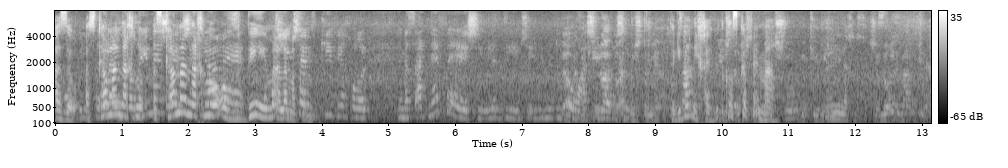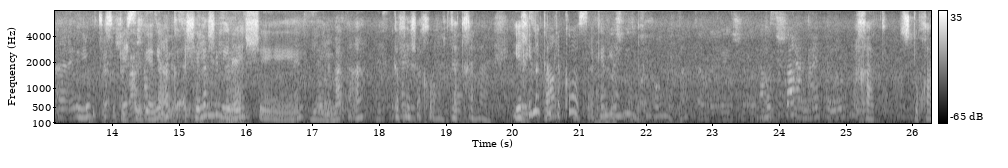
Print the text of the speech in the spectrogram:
אז זהו, נרות, אז כמה אנחנו- אז כמה אנחנו עובדים על המקום. חושבים שהם כביכול למשאת נפש, שיהיו ילדים, שילמדו לא, תורה, אבל זה כאילו את-. את תגידו, אני חייבת כוס קפה, מה? במשהו, בכלים שהם לא רלוונטיים. אני לא רוצה שתפסידי, אני רק, השאלה שלי אם יש אה, למטה, אה? קפה שחור, קצת חלב. היא הכינה כאן את הכוס, רק אין לה? אחת, שטוחה.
